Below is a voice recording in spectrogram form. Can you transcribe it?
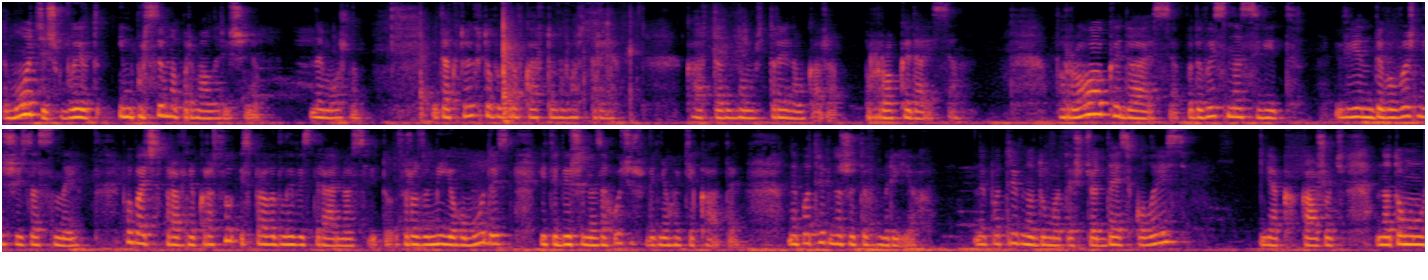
емоції, щоб ви імпульсивно приймали рішення. Не можна. І так, той, хто вибрав карту номер 3. Карта номер 3 нам каже: прокидайся. Прокидайся, подивись на світ. Він дивовижніший за сни. Побач справжню красу і справедливість реального світу. Зрозумій його мудрість, і ти більше не захочеш від нього тікати. Не потрібно жити в мріях. Не потрібно думати, що десь колись, як кажуть, на тому,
